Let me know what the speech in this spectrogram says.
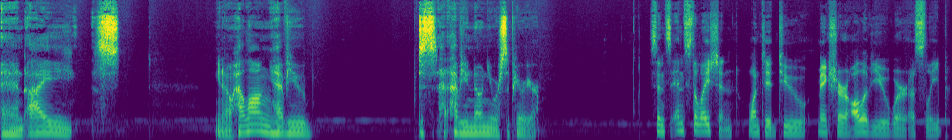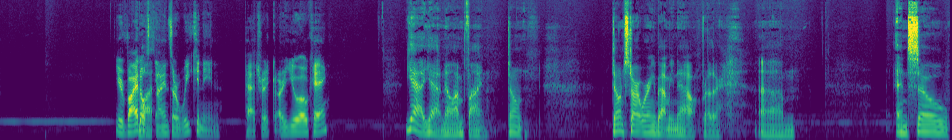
and I, you know how long have you have you known you were superior Since installation wanted to make sure all of you were asleep. Your vital What? signs are weakening, Patrick. Are you okay? yeah yeah no i'm fine don't don't start worrying about me now brother um and so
